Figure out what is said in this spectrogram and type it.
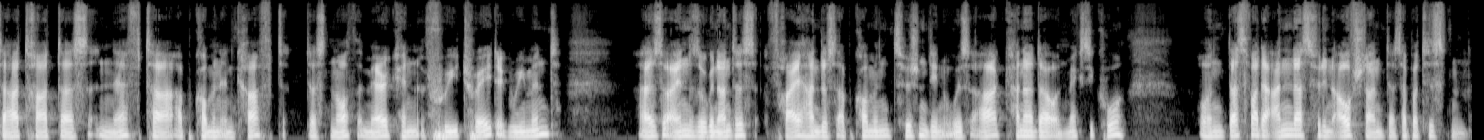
da trat das NAFTA-Abkommen in Kraft, das North American Free Trade Agreement, also ein sogenanntes Freihandelsabkommen zwischen den USA, Kanada und Mexiko. Und das war der Anlass für den Aufstand der Zapatisten.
